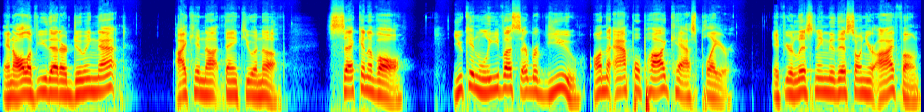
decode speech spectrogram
And all of you that are doing that, I cannot thank you enough. Second of all, you can leave us a review on the Apple Podcast Player. If you're listening to this on your iPhone,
